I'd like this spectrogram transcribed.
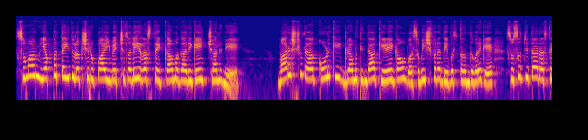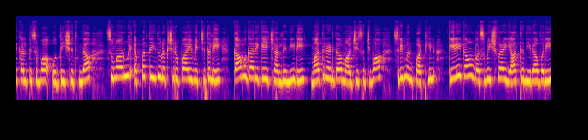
ಸುಮಾರು ಎಪ್ಪತ್ತೈದು ಲಕ್ಷ ರೂಪಾಯಿ ವೆಚ್ಚದಲ್ಲಿ ರಸ್ತೆ ಕಾಮಗಾರಿಗೆ ಚಾಲನೆ. ಮಹಾರಾಷ್ಟ್ರದ ಕೋಳಕಿ ಗ್ರಾಮದಿಂದ ಕೆಳೇಗಾಂವ್ ಬಸವೇಶ್ವರ ದೇವಸ್ಥಾನದವರೆಗೆ ಸುಸಜ್ಜಿತ ರಸ್ತೆ ಕಲ್ಪಿಸುವ ಉದ್ದೇಶದಿಂದ ಸುಮಾರು ಎಪ್ಪತ್ತೈದು ಲಕ್ಷ ರೂಪಾಯಿ ವೆಚ್ಚದಲ್ಲಿ ಕಾಮಗಾರಿಗೆ ಚಾಲನೆ ನೀಡಿ ಮಾತನಾಡಿದ ಮಾಜಿ ಸಚಿವ ಶ್ರೀಮಂತ್ ಪಾಟೀಲ್, ಕೆಳೇಗಾಂವ್ ಬಸವೇಶ್ವರ ಯಾತ ನೀರಾವರಿ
